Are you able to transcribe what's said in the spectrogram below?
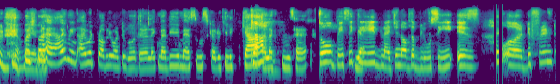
उनकी हवा कुछ ही तो अलग है है आई मीन आई वुड probably want to go there like मैं भी महसूस करूँ कि like, क्या क्या अलग चीज है So basically, Legend of the Blue Sea is uh, different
